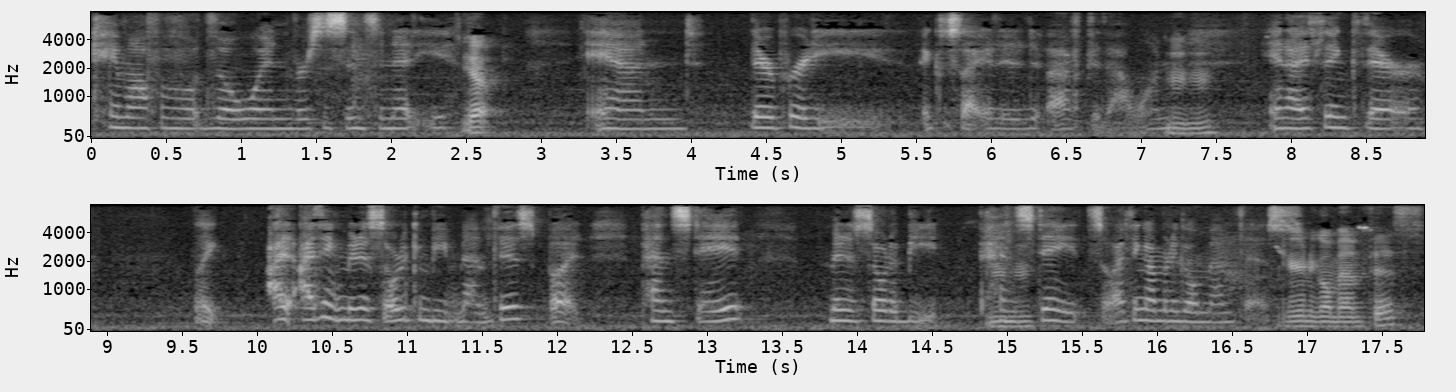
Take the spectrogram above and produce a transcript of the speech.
came off of the win versus Cincinnati, Yep. and they're pretty excited after that one. Mm-hmm. And I think they're like I, I think Minnesota can beat Memphis, but Penn State, Minnesota beat Penn Mhm. State, so I think I'm gonna go Memphis. You're going to go Memphis?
